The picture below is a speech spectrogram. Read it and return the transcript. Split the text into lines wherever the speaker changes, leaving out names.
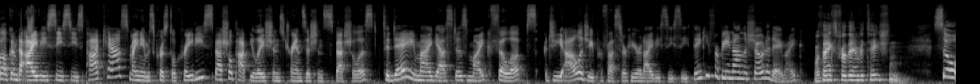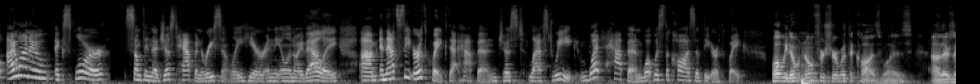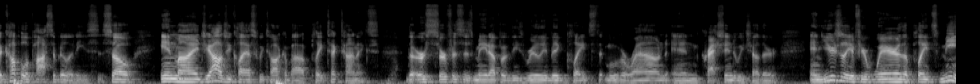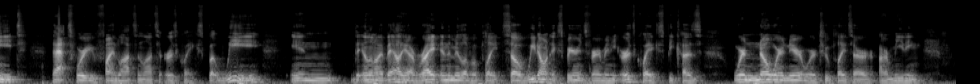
Welcome to IVCC's podcast. My name is Crystal Crady, Special Populations Transition Specialist. Today, my guest is Mike Phillips, geology professor here at IVCC. Thank you for being on the show today, Mike.
Well, thanks for the invitation.
So, I want to explore something that just happened recently here in the Illinois Valley, um, and that's the earthquake that happened just last week. What happened? What was the cause of the earthquake?
Well, we don't know for sure what the cause was. Uh, there's a couple of possibilities. So, in my geology class, we talk about plate tectonics. The Earth's surface is made up of these really big plates that move around and crash into each other. And usually, if you're where the plates meet, that's where you find lots and lots of earthquakes. But we in the Illinois Valley are right in the middle of a plate. So we don't experience very many earthquakes because we're nowhere near where two plates are, are meeting.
